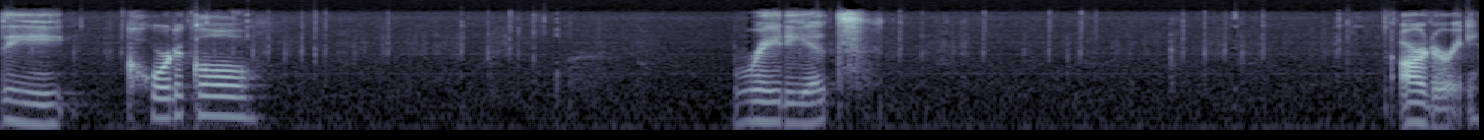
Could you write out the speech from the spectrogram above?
the cortical radiate artery.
